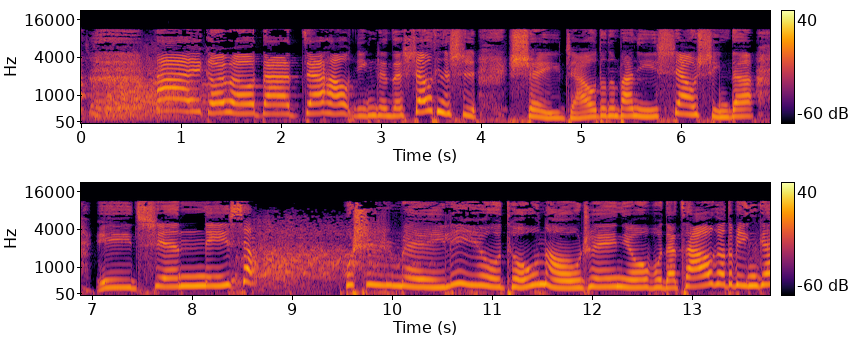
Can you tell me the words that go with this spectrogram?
嗨，各位朋友，大家好！您正在收听的是睡着都能把你笑醒的《一千你笑》，我是美丽又头脑、吹牛不打草稿的饼干。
